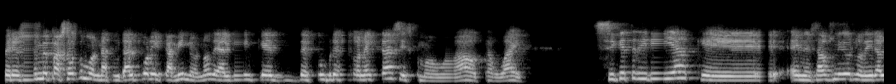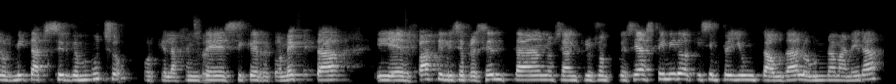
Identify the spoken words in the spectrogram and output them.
Pero eso me pasó como natural por el camino, ¿no? De alguien que descubres, conectas y es como, wow, qué guay. Sí que te diría que en Estados Unidos lo de ir a los meetups sirve mucho porque la gente sí, sí que reconecta y es fácil y se presentan, o sea, incluso aunque seas tímido, aquí siempre hay un caudal o una manera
